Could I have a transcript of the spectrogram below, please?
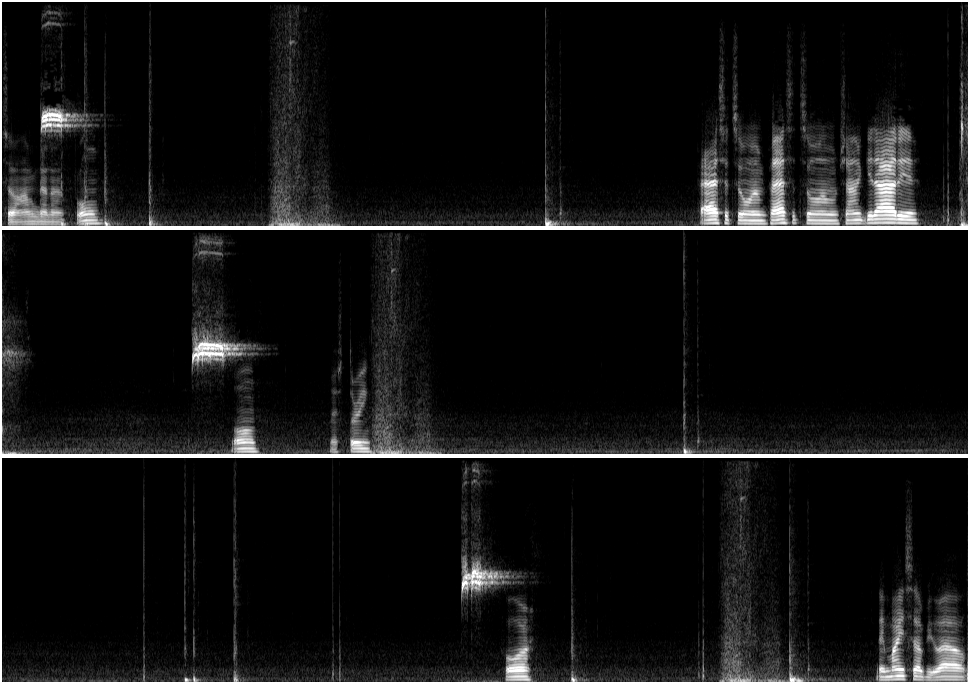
So I'm gonna boom. Pass it to him, pass it to him. I'm trying to get out of here. Boom. There's three. Four. They might sub you out.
